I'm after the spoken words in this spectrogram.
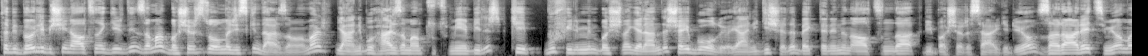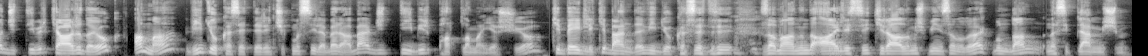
Tabii böyle bir şeyin altına girdiğin zaman başarısız olma riskin de her zaman var. Yani bu her zaman tutmayabilir ki bu filmin başına gelen de şey bu oluyor. Yani gişede beklenenin altında bir başarı sergiliyor. Zarar etmiyor ama ciddi bir karı da yok. Ama video kasetlerin çıkmasıyla beraber ciddi bir patlama yaşıyor. Ki belli ki ben de video kaseti zamanında ailesi kiralamış bir insan olarak bundan nasiplenmişim.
